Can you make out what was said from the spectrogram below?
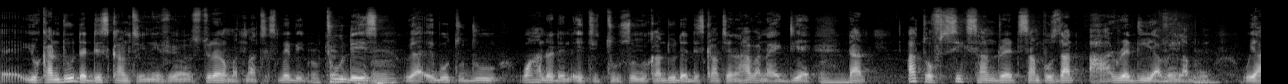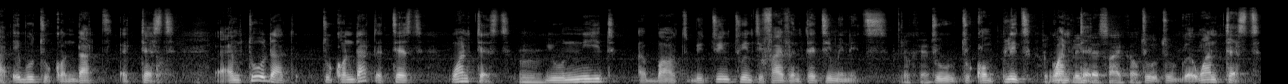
uh, you can do the discounting if you're a student of mathematics. Maybe okay. two days mm. we are able to do 182. So you can do the discounting and have an idea mm. that out of 600 samples that are readily available, mm. we are able to conduct a test. I'm told that to conduct a test, one test, Mm. you need about between 25 and 30 minutes okay. to, to complete to one complete the cycle. To, to uh, one test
